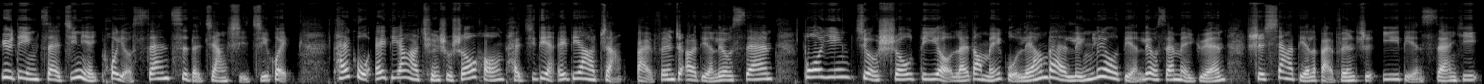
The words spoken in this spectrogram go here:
预定在今年会有三次的降息机会。台股 ADR 全数收红，台积电 ADR 涨百分之二点六三，波音就收低哦，来到每股两百零六点六三美元，是下跌了百分之一点三一。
